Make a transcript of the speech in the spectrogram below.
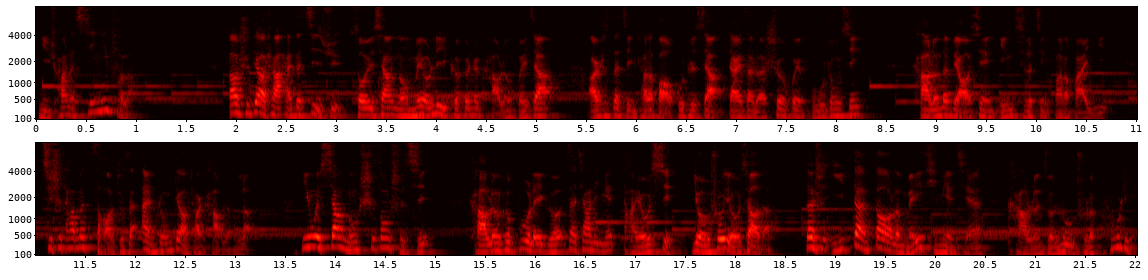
你穿了新衣服了。”当时调查还在继续，所以香农没有立刻跟着卡伦回家，而是在警察的保护之下待在了社会服务中心。卡伦的表现引起了警方的怀疑，其实他们早就在暗中调查卡伦了。因为香农失踪时期，卡伦和布雷格在家里面打游戏，有说有笑的。但是，一旦到了媒体面前，卡伦就露出了哭脸。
